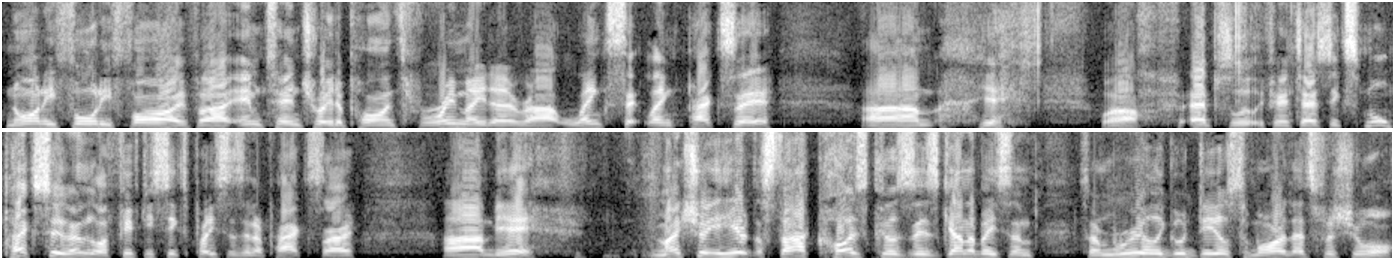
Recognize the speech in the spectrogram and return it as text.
9045 uh, M10 treated pine, three meter uh, length, set length packs there. Um, yeah, Wow, absolutely fantastic. Small packs too, only like 56 pieces in a pack. So, um, yeah, make sure you're here at the start, guys, because there's going to be some, some really good deals tomorrow, that's for sure.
